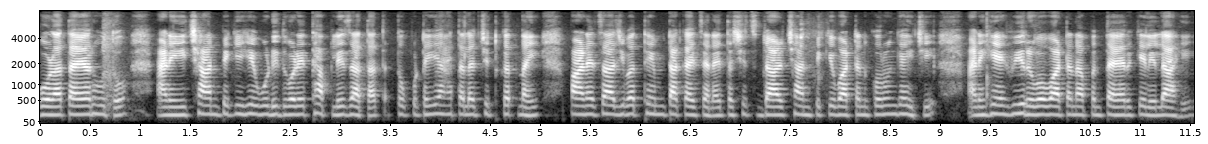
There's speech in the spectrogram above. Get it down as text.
गोळा तयार होतो. आणि छानपैकी हे उडीद वडे थापले जातात. तो कुठेही हाताला चिटकत नाही. पाण्याचा अजिबात थेंब टाकायचा नाही. तशीच डाळ छानपैकी वाटण करून घ्यायची. आणि हे हिरवं वाटण आपण तयार केलेलं आहे.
